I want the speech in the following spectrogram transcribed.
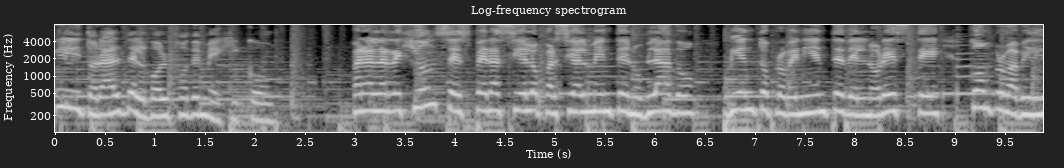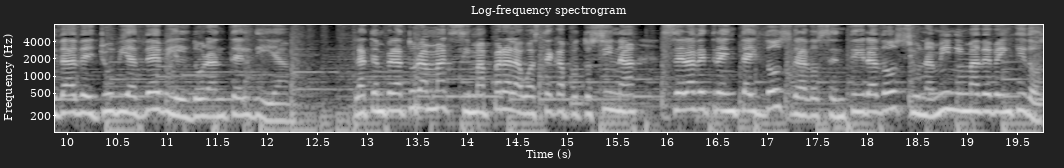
y litoral del Golfo de México. Para la región se espera cielo parcialmente nublado, viento proveniente del noreste con probabilidad de lluvia débil durante el día. La temperatura máxima para la Huasteca Potosina será de 32 grados centígrados y una mínima de 22.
